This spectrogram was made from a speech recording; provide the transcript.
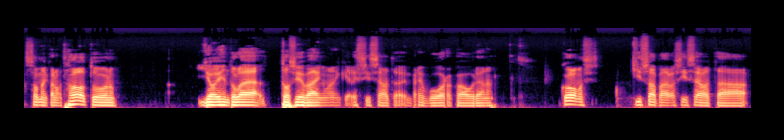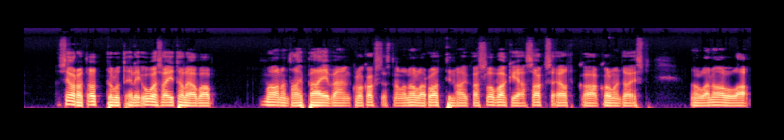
somekanavat haltuun, joihin tulee tosi hyvä englanninkielistä sisältöä ympäri vuorokauden. Kolmas kisapäivä sisältää seuraavat ottelut, eli USA-Italia avaa maanantai-päivään kello 12.00 Ruottin aikaa, Slovakia, Saksa jatkaa 13.00,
